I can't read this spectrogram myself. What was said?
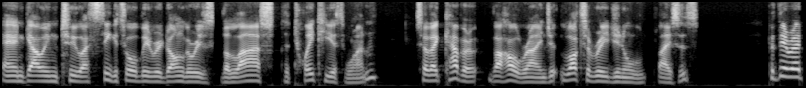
and going to, I think it's Albury Wodonga is the last, the 20th one. So they cover the whole range, lots of regional places. But there are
